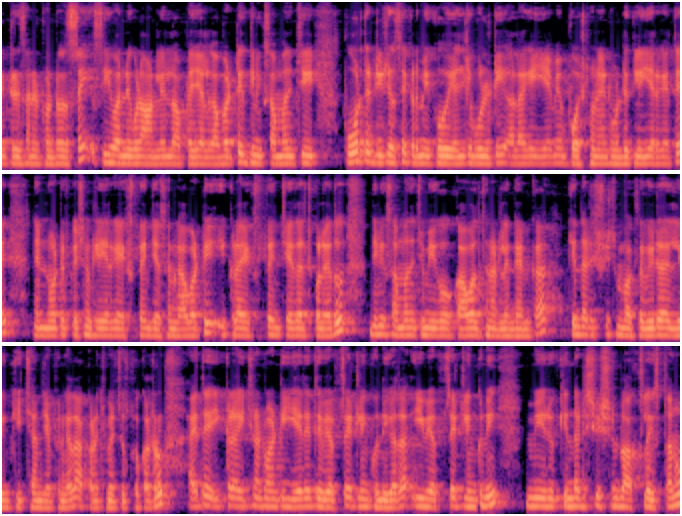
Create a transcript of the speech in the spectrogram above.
interviews అనేటువంటి వస్తాయి. సో ఇవన్నీ కూడా ఆన్లైన్లో అప్లై చేయాలి కాబట్టి దీనికి సంబంధించి పూర్తి డీటెయిల్స్ ఇక్కడ మీకు ఎలిజిబిలిటీ అలాగే ఏమేమి పోస్టులు అనేటువంటి క్లియర్గా అయితే నేను నోటిఫికేషన్ క్లియర్గా ఎక్స్ప్లెయిన్ చేశాను కాబట్టి ఇక్కడ ఎక్స్ప్లెయిన్ చేయదలుచుకోలేదు. దీనికి సంబంధించి మీకు కావాల్సినట్లయితే కనుక కింద డిస్క్రిప్షన్ బాక్స్లో వీడియో లింక్ ఇచ్చాను చెప్పాను కదా అక్కడ నుంచి మీరు చూసుకోగలరు. అయితే ఇక్కడ ఇచ్చినటువంటి ఏదైతే వెబ్సైట్ లింక్ ఉంది కదా ఈ వెబ్సైట్ లింక్ని మీరు కింద డిస్క్రిప్షన్ బాక్స్లో ఇస్తాను.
